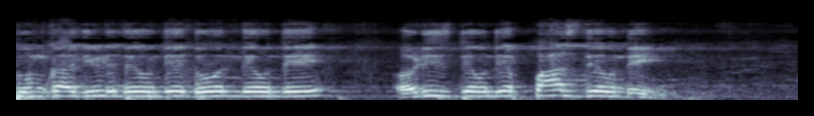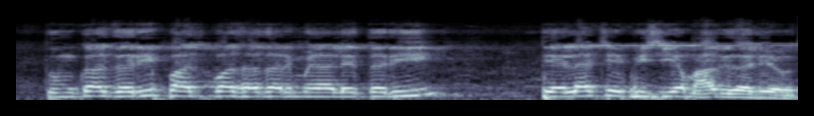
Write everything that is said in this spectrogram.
तुमका दीड देऊन दे दोन देऊन दे अडीच देऊन दे पाच देऊन दे. तुमका जरी पाच पाच हजार मिळाले तरी तेलाचे पिशिया महाग झाले होत.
